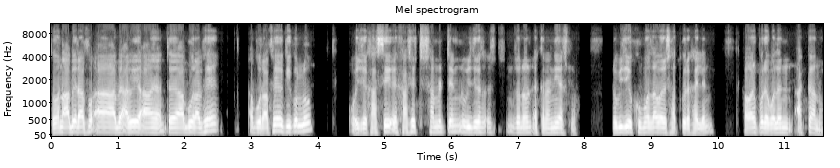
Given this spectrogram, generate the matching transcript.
তখন আবে রাফ আবে আবু রাফে আবু রাফে কি করল? ওই যে খাসি খাসির সামনের ট্যাং নবীজির জন্য একখানা নিয়ে আসলো। নবীজি খুব মজা করে স্বাদ করে খাইলেন। খাওয়ার পরে বলেন আটটা আনো।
